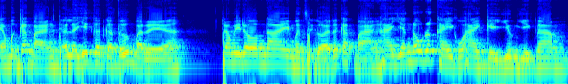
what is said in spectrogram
Chào mừng các bạn trở lại với kênh Cờ Tướng Bà Rịa. Trong video hôm nay mình sẽ gửi đến các bạn hai ván đấu rất hay của hai kỳ dương Việt Nam.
